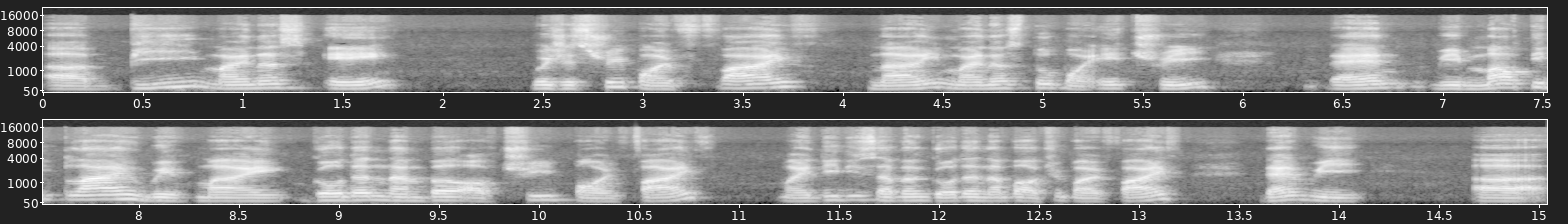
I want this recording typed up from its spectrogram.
uh, B minus A, which is 3.59 minus 2.83 then we multiply with my golden number of 3.5, my DT7 golden number of 3.5. Then we uh,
